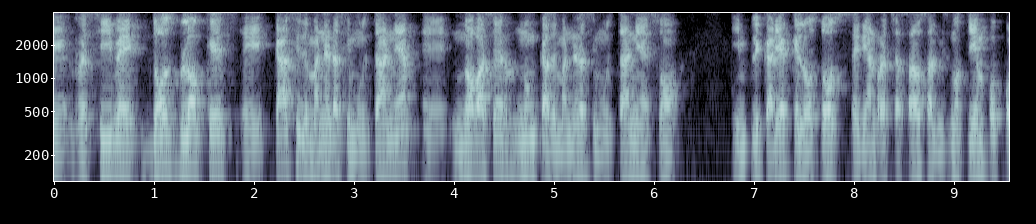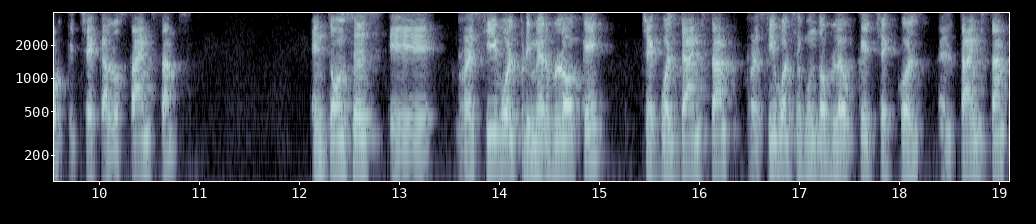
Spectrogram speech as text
eh, recibe dos bloques eh, casi de manera simultánea. Eh, no va a ser nunca de manera simultánea, eso implicaría que los dos serían rechazados al mismo tiempo porque checa los timestamps. Entonces, recibo el primer bloque, checo el timestamp, recibo el segundo bloque, checo el, timestamp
